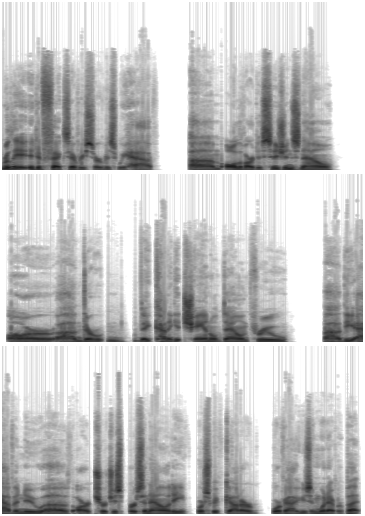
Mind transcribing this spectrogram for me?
Really, it affects every service we have. Um, all of our decisions now are um, they're they kind of get channeled down through uh, the avenue of our church's personality. Of course, we've got our core values and whatever, but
